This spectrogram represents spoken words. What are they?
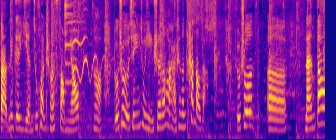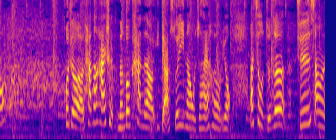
把那个眼就换成了扫描啊。比如说有些英雄隐身的话，还是能看到的。比如说呃男刀，或者他呢还是能够看到一点，所以呢我觉得还是很有用。而且我觉得其实像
